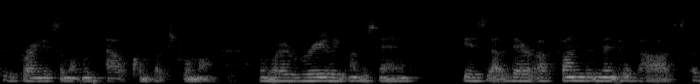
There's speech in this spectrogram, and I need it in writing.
to the brain of someone without complex trauma. And what I really understand is that there are fundamental parts of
